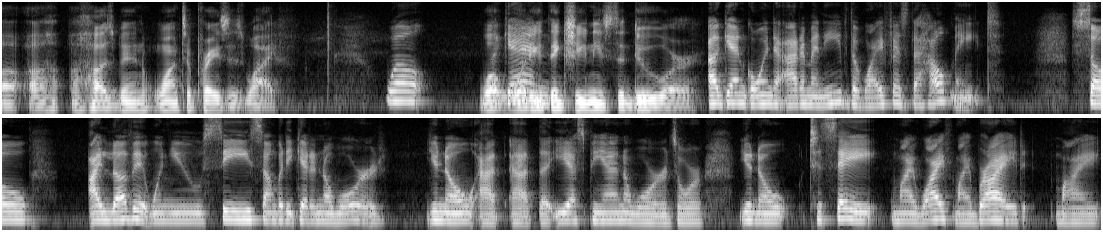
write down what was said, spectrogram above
a a a husband want to praise his wife? Well, What what do you think she needs to do or again, going to Adam and Eve, the wife is the helpmate. So I love it when you see somebody get an award, you know, at, at the ESPN awards or, you know, to say my wife, my bride, my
